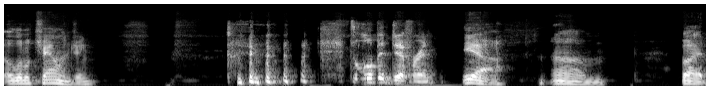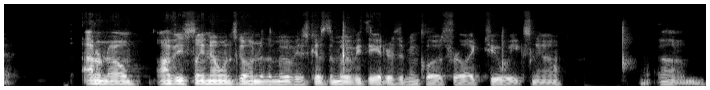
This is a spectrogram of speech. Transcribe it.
a little challenging. it's a little bit different. Yeah. Um, but I don't know. Obviously, no one's going to the movies because the movie theaters have been closed for like two weeks now. Um,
